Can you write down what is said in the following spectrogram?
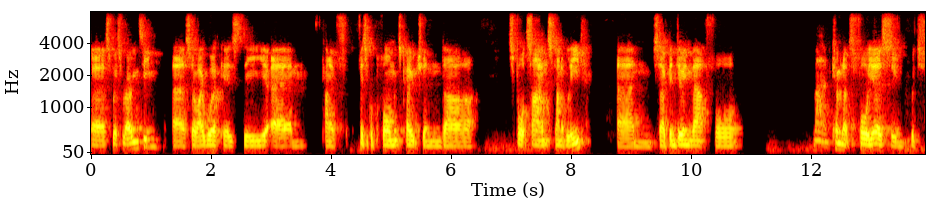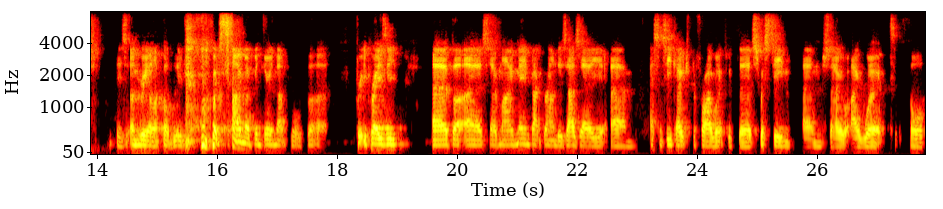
uh, Swiss rowing team. Uh, so, I work as the um, kind of physical performance coach and sports science kind of lead. Um, so, I've been doing that for man coming up to four years soon, which is unreal. I can't believe how much time I've been doing that for, but uh, pretty crazy. Uh, but uh, so my main background is as a um, S&C coach before I worked with the Swiss team. Um, so I worked for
